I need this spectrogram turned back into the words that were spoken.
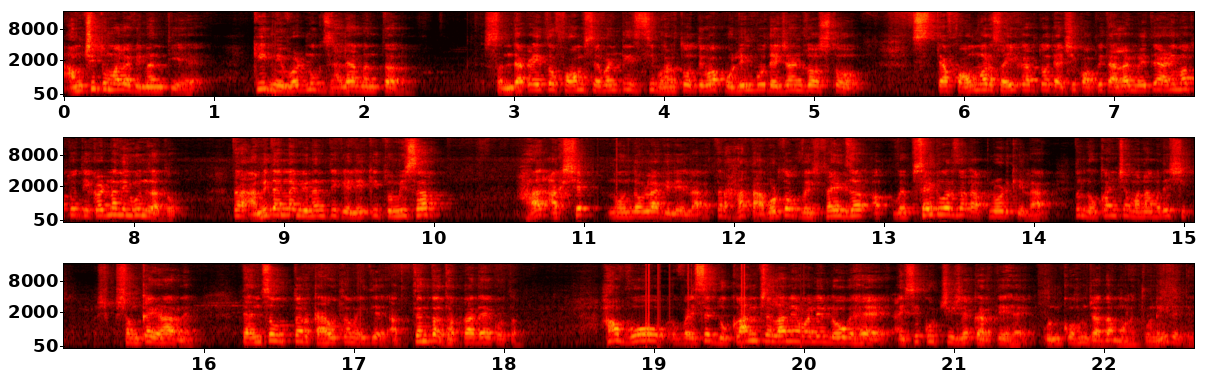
आमची तुम्हाला विनंती आहे की निवडणूक झाल्यानंतर संध्याकाळी तो फॉर्म सेव्हन्टीन सी भरतो तेव्हा पोलिंग बूथ एजंट जो असतो त्या फॉर्मवर सही करतो त्याची कॉपी त्याला मिळते आणि मग तो तिकडनं निघून जातो. तर आम्ही त्यांना विनंती केली की तुम्ही सर हा आक्षेप नोंदवला गेलेला तर हा ताबडतोब वेबसाईट जर वेबसाईटवर जर अपलोड केला तर लोकांच्या मनामध्ये शंका येणार नाही. त्यांचं उत्तर काय होतं माहिती आहे अत्यंत धक्कादायक होतं. हाँ वो वैसे दुकान चलाने वाले लोग हैं ऐसी कुछ चीजें करते हैं उनको हम ज्यादा महत्त्व नहीं देते.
